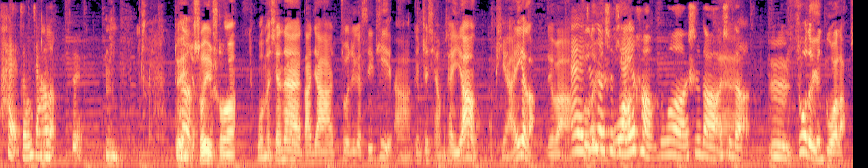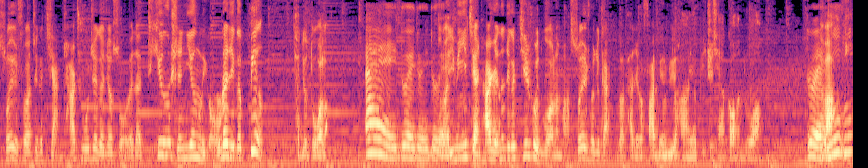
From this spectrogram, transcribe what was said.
它也增加了。对，嗯，对，所以说我们现在大家做这个 CT 啊，跟之前不太一样了，便宜了，对吧？哎，真的是便宜好多，是的，是的，嗯，做的人多了，所以说这个检查出这个叫所谓的听神经瘤的这个病，它就多了。哎，对对对，对吧？因为你检查人的这个基数多了嘛，所以说就感觉到它这个发病率好像要比之前高很多，对吧？你你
